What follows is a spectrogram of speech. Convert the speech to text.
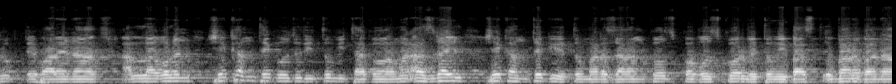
ঢুকতে পারে না। আল্লাহ বলেন, সেখান থেকেও যদি তুমি থাকো আমার আজরাইল, সেখান থেকে তোমার জান কবজ করবে, তুমি বাঁচতে পারবা না,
